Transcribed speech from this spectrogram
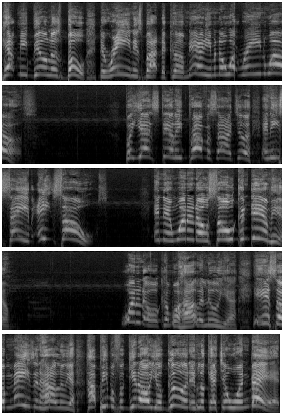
help me build this boat? The rain is about to come. They don't even know what rain was. But yet still he prophesied to her and he saved eight souls. And then one of those souls condemned him. What did, oh, come on, hallelujah. It's amazing, hallelujah, how people forget all your good and look at your one bad.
